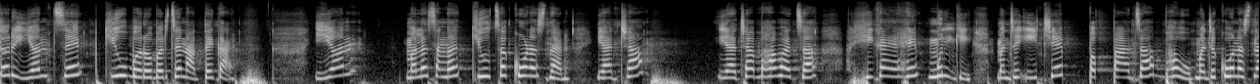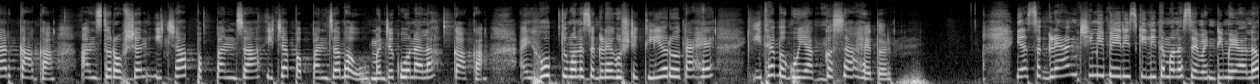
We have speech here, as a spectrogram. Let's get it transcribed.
तर यनचे क्यू बरोबरचे नाते काय? यन मला सांगा क्यूचा कोण असणार? याच्या याच्या भावाचा ही काय आहे? मुलगी. म्हणजे इचे पप्पाचा भाऊ म्हणजे कोण असणार? काका. आन्सर ऑप्शन इच्या पप्पांचा इच्या पप्पांचा भाऊ म्हणजे कोण आला काका. आय होप तुम्हाला सगळ्या गोष्टी क्लिअर होत आहे. इथे बघूया कसं आहे तर. या सगळ्यांची मी बेरीज केली तर मला सेवन्टी मिळालं.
